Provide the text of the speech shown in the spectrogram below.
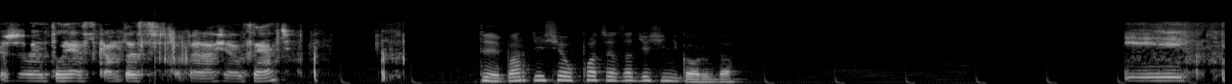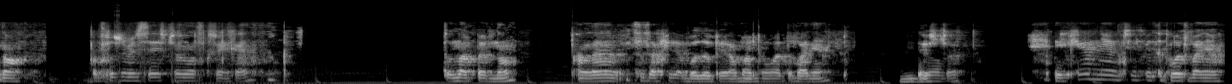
że to nie jest skam, to jest opera się oceniać. Ty, bardziej się opłaca za 10 golda. I no, otworzymy sobie jeszcze na skrzynkę. To na pewno. Ale co za chwilę, bo dopiero mamy ładowanie. Widzo, Jeszcze. Jak ja nie cierpię tego ładowania.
